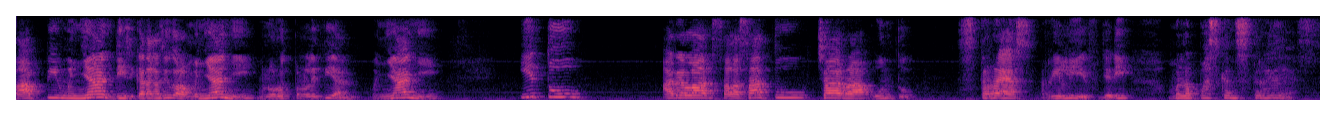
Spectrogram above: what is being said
Tapi menyanyi, dikatakan situ orang menyanyi, menurut penelitian, menyanyi itu adalah salah satu cara untuk stress relief. Jadi melepaskan stres.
